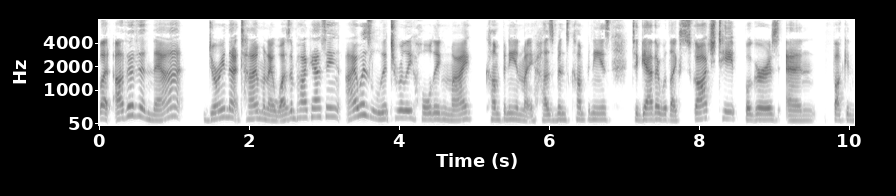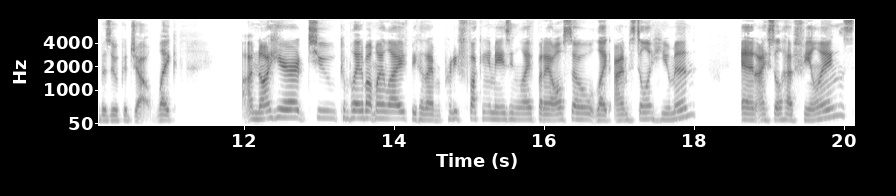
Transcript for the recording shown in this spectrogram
But other than that, during that time when I wasn't podcasting, I was literally holding my company and my husband's companies together with like scotch tape, boogers, and fucking Bazooka Joe. Like, I'm not here to complain about my life because I have a pretty fucking amazing life, but I also like I'm still a human and I still have feelings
